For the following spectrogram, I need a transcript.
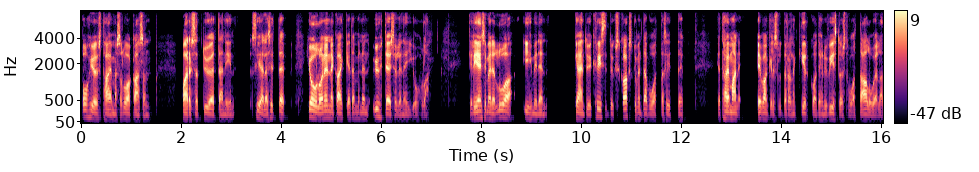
Pohjois-Taimassa luokansan parissa työtä, niin siellä sitten joulu on ennen kaikkea tämmöinen yhteisöllinen juhla. Eli ensimmäinen luo ihminen kääntyi kristityksi 20 vuotta sitten, ja Thaimaan evankelis-luterilainen kirkko on tehnyt 15 vuotta alueella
